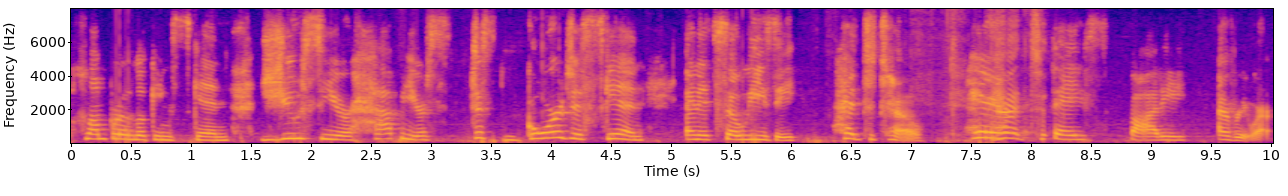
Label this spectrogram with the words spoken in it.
plumper looking skin, juicier, happier, just gorgeous skin. And it's so easy head to toe, hair, head to face, body, everywhere.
